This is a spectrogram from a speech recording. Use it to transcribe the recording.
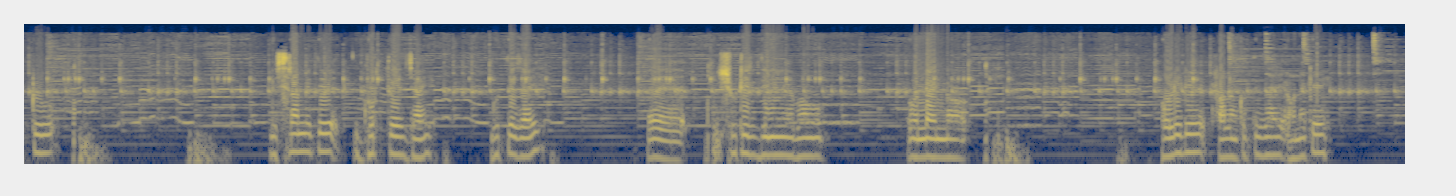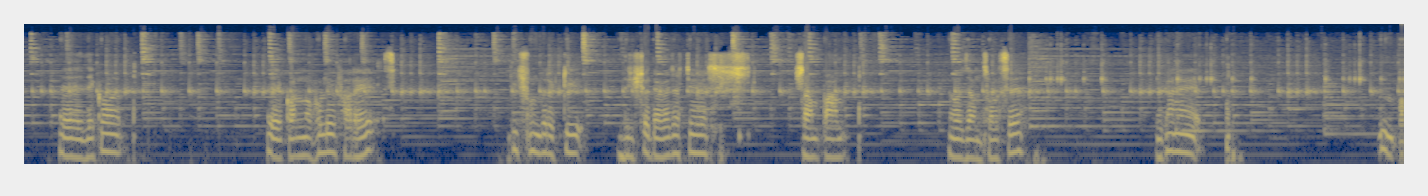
একটু বিশ্রাম নিতে ঘুরতে যাই ঘুরতে যাই। ছুটির দিনে এবং অন্যান্য হলিডে পালন করতে যায় অনেকে। দেখুন কর্ণফুলী পাড়ে কি সুন্দর একটি দৃশ্য দেখা যাচ্ছে। সাম্পান নৌযান চলছে। এখানে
